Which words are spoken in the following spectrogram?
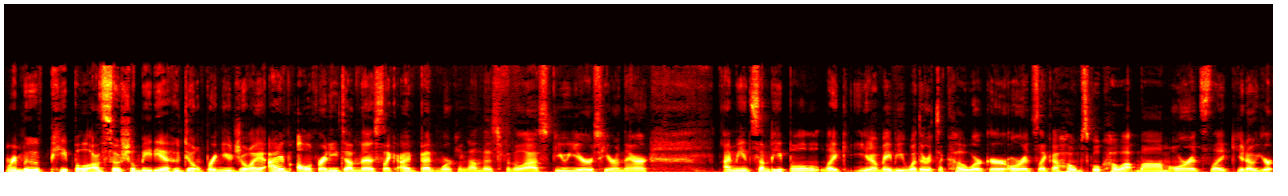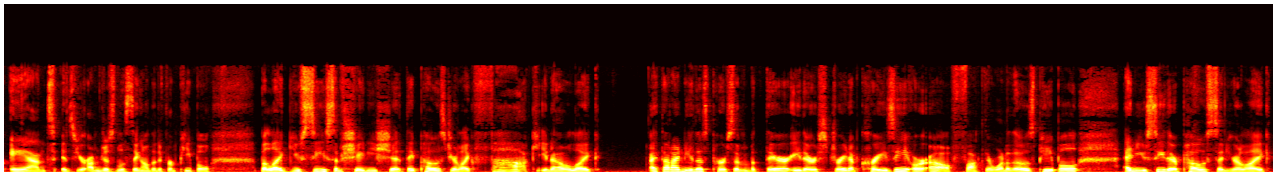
remove people on social media who don't bring you joy. I've already done this. Like, I've been working on this for the last few years here and there. I mean, some people like, you know, maybe whether it's a coworker or it's like a homeschool co-op mom or it's like, you know, your aunt, it's your I'm just listing all the different people. But like you see some shady shit they post, you're like, "Fuck," you know, like I thought I knew this person, but they're either straight up crazy or oh, fuck, they're one of those people. And you see their posts and you're like,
